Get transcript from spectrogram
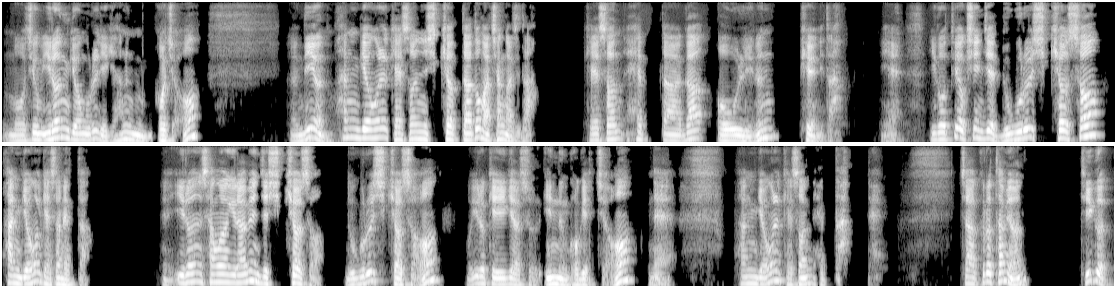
뭐 지금 이런 경우를 얘기하는 거죠. 니은 환경을 개선시켰다도 마찬가지다. 개선했다가 어울리는 표현이다. 예. 이것도 역시 이제 누구를 시켜서 환경을 개선했다. 예, 이런 상황이라면 이제 시켜서 누구를 시켜서 뭐 이렇게 얘기할 수 있는 거겠죠. 네. 환경을 개선했다. 네. 자, 그렇다면 디귿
